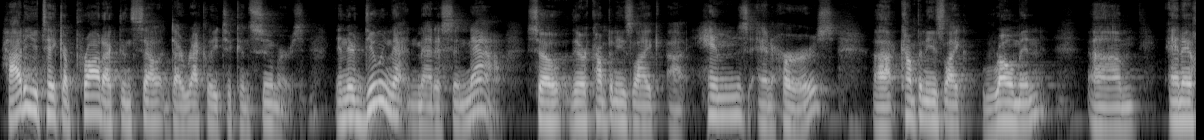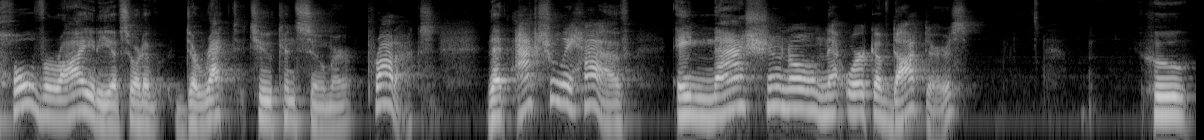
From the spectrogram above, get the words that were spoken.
how do you take a product and sell it directly to consumers? And they're doing that in medicine now. So there are companies like uh, Hims and Hers, uh, companies like Roman, um, and a whole variety of sort of direct to consumer products that actually have a national network of doctors who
